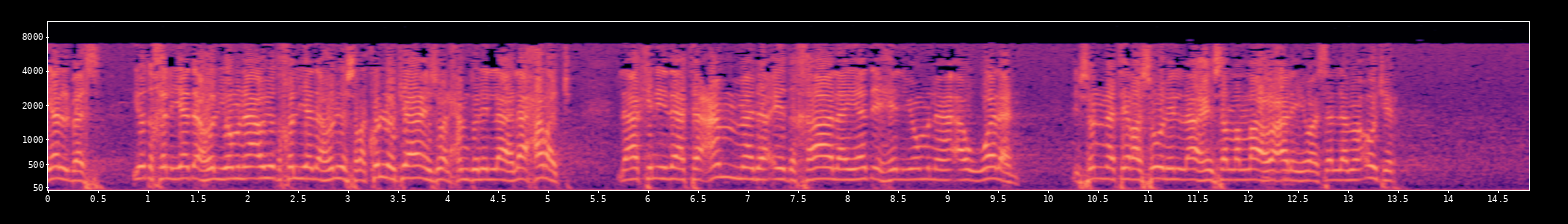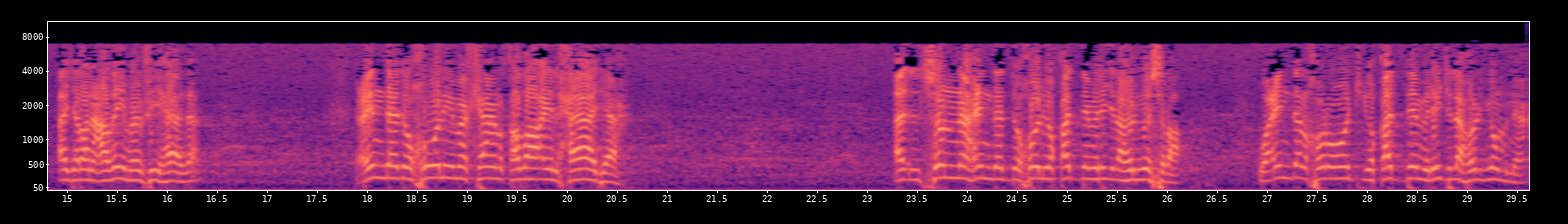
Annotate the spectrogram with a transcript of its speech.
يلبس يدخل يده اليمنى أو يدخل يده اليسرى كله جائز والحمد لله لا حرج. لكن إذا تعمد إدخال يده اليمنى اولا لسنة رسول الله صلى الله عليه وسلم أجر اجرا عظيما في هذا. عند دخول مكان قضاء الحاجة السنة عند الدخول يقدم رجله اليسرى وعند الخروج يقدم رجله اليمنى.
